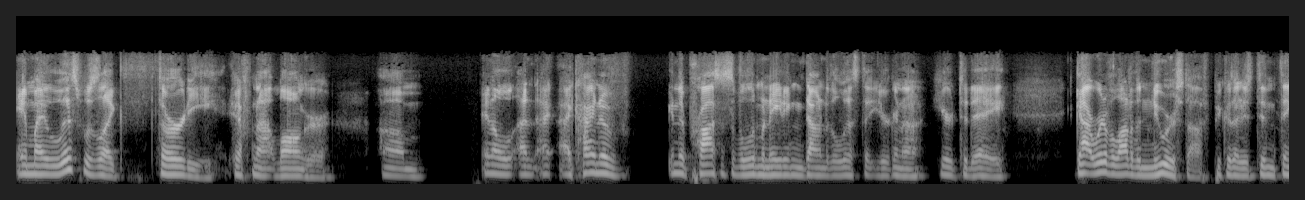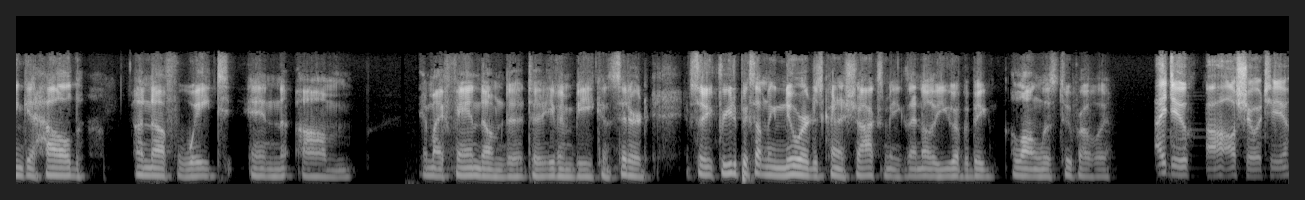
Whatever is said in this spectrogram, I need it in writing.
and my list was like 30, if not longer. Um, and, a, and I, I kind of, in the process of eliminating down to the list that you're gonna hear today, got rid of a lot of the newer stuff because I just didn't think it held enough weight in um, in my fandom to, to even be considered. So for you to pick something newer just kind of shocks me because I know you have a big, a long list too, probably. I do. Uh, I'll show it to you.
